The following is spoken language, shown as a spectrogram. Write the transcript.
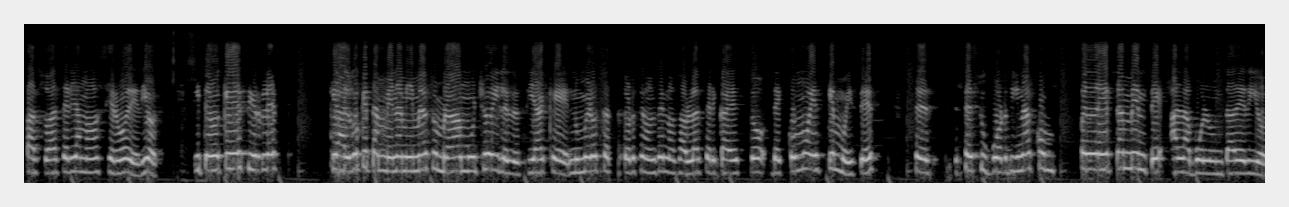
pasó a ser llamado siervo de Dios? Y tengo que decirles que algo que también a mí me asombraba mucho y les decía que números 14, 11 nos habla acerca de esto, de cómo es que Moisés se, se subordina completamente a la voluntad de Dios.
